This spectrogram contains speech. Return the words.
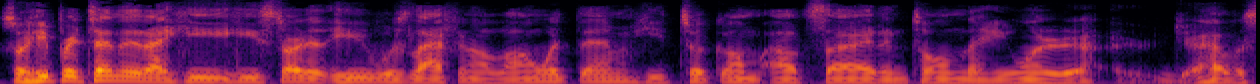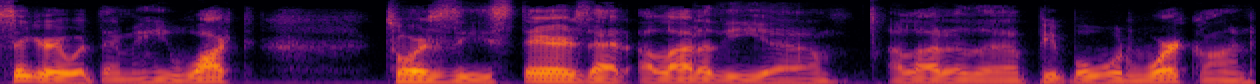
So he pretended that he he started he was laughing along with them. He took them outside and told them that he wanted to have a cigarette with them, and he walked towards the stairs that a lot of the uh, a lot of the people would work on,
